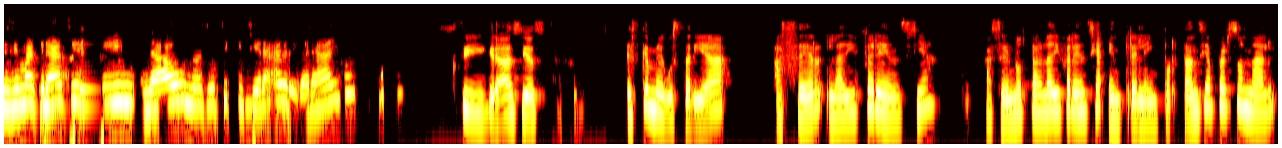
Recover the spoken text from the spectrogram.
Muchísimas gracias, Lau. No sé si quisiera agregar algo. Sí, gracias. Es que me gustaría hacer la diferencia, hacer notar la diferencia entre la importancia personal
